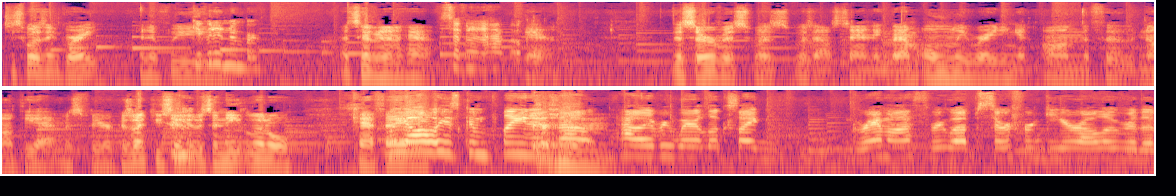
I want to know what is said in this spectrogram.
just wasn't great. And if we Give it a number, a seven and a half. seven and a half. Okay. Yeah. The service was was outstanding, but I'm only rating it on the food, not the atmosphere. Because, like you said, it was a neat little cafe. We always complain about how everywhere looks like grandma threw up surfer gear all over the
